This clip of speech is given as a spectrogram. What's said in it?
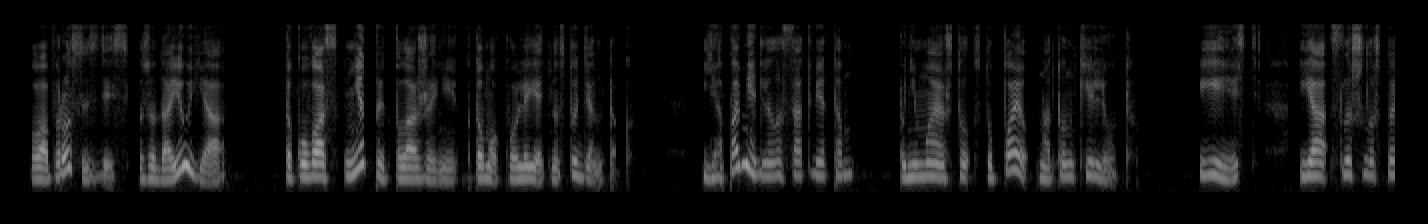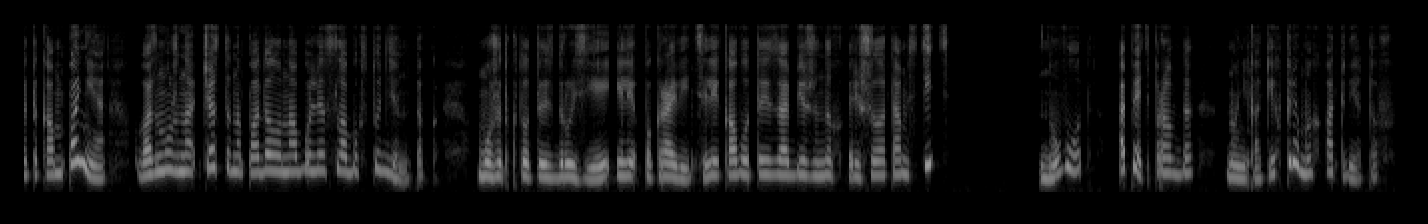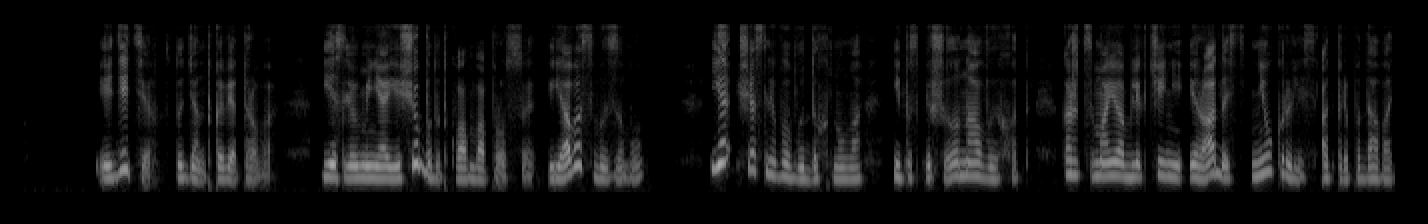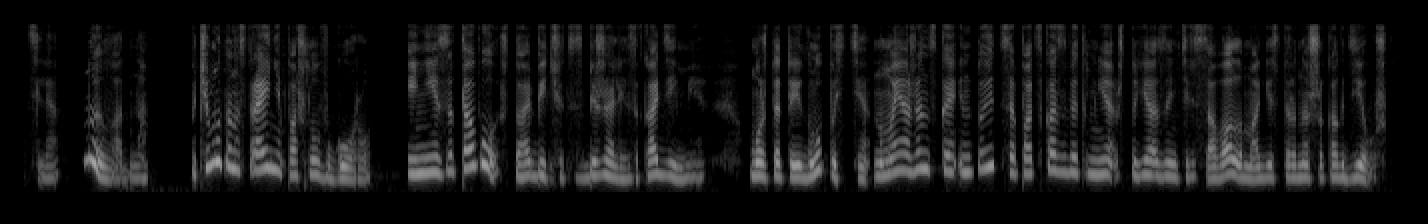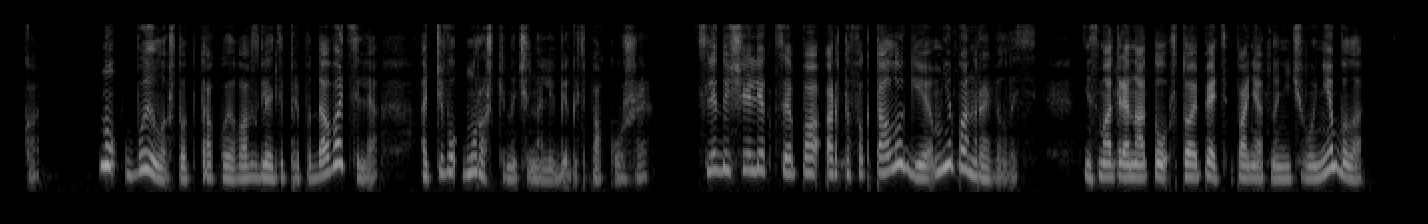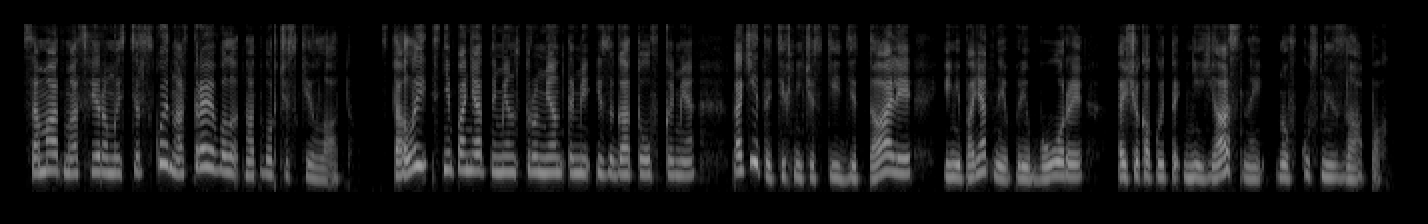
Вопросы здесь задаю я. Так у вас нет предположений, кто мог повлиять на студенток? Я помедлила с ответом, понимая, что ступаю на тонкий лед. Есть. Я слышала, что эта компания, возможно, часто нападала на более слабых студенток. Может, кто-то из друзей или покровителей кого-то из обиженных решил отомстить? Ну вот, опять правда, но никаких прямых ответов. «Идите, студентка Ветрова, если у меня еще будут к вам вопросы, я вас вызову». Я счастливо выдохнула и поспешила на выход. Кажется, мое облегчение и радость не укрылись от преподавателя. Ну и ладно. Почему-то настроение пошло в гору. И не из-за того, что обидчицы сбежали из академии. Может, это и глупости, но моя женская интуиция подсказывает мне, что я заинтересовала магистра Нэша как девушка. Ну, было что-то такое во взгляде преподавателя, отчего мурашки начинали бегать по коже. Следующая лекция по артефактологии мне понравилась. Несмотря на то, что опять, понятно, ничего не было, сама атмосфера мастерской настраивала на творческий лад. Столы с непонятными инструментами и заготовками, какие-то технические детали и непонятные приборы, а еще какой-то неясный, но вкусный запах.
